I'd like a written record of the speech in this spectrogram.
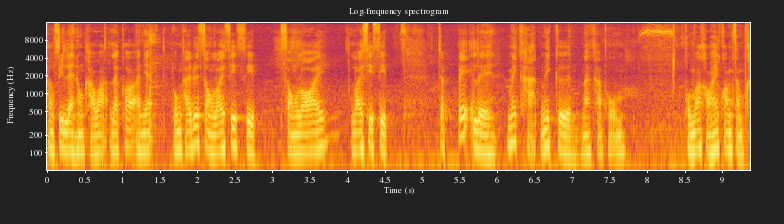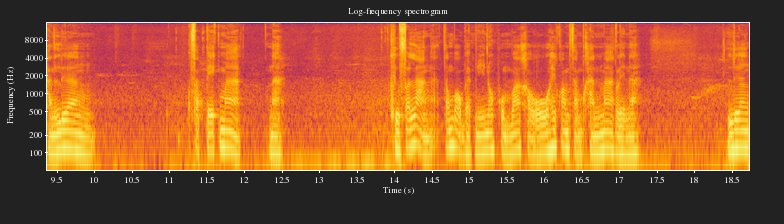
ทางฟินแลนด์ของเขาอะแล้วก็อันเนี้ยลงท้ายด้วย 240 200 140 จะเป๊ะเลยไม่ขาดไม่เกินนะครับผมผมว่าเขาให้ความสำคัญเรื่องสเปคมากนะ คือฝรั่งอะต้องบอกแบบนี้เนาะผมว่าเขาให้ความสำคัญมากเลยนะ เรื่อง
